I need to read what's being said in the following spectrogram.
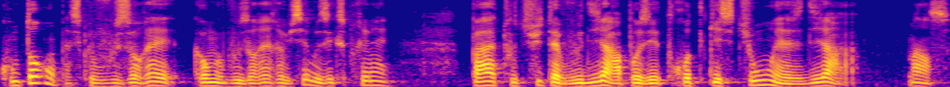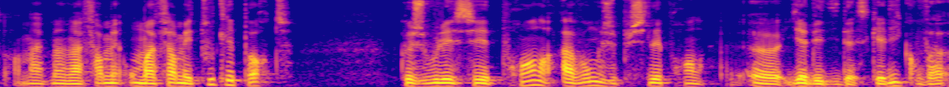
content, parce que vous aurez, comme vous aurez réussi à vous exprimer. Pas tout de suite à vous dire, à poser trop de questions et à se dire, mince, on m'a- fermé, fermé toutes les portes que je voulais essayer de prendre avant que je puisse les prendre. Euh, Il y a des didascalies qu'on va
